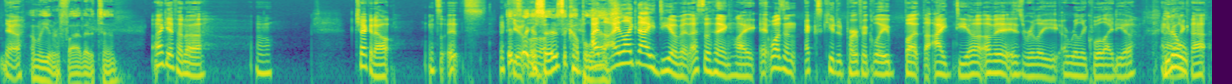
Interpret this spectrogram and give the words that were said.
Yeah, I'm gonna give it a five out of ten. I give it a. Oh, check it out. It's it's. It's like I said, it's a couple. I. I like the idea of it. That's the thing. Like it wasn't executed perfectly, but the idea of it is really a really cool idea. You I know- like that.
